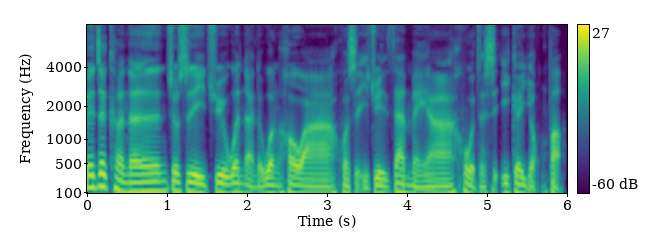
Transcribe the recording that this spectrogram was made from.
所以这可能就是一句温暖的问候啊，或是一句赞美啊，或者是一个拥抱。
